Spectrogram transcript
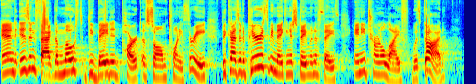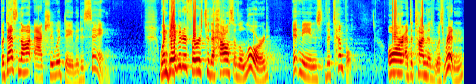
and is in fact the most debated part of Psalm 23 because it appears to be making a statement of faith in eternal life with God, but that's not actually what David is saying. When David refers to the house of the Lord, it means the temple, or at the time that was written,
